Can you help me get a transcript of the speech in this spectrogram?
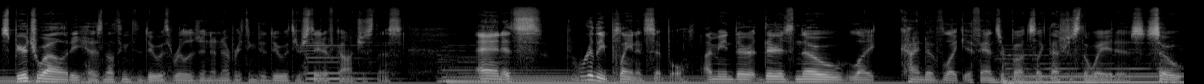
spirituality has nothing to do with religion and everything to do with your state of consciousness and it's really plain and simple i mean there there is no like kind of like if ands or buts like that's just the way it is. So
